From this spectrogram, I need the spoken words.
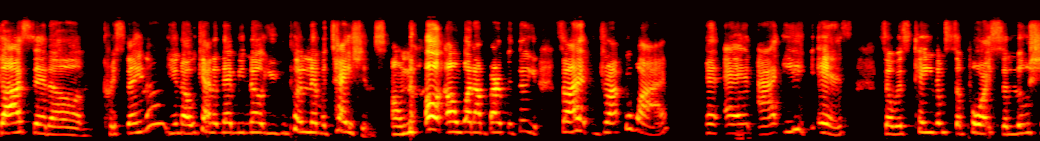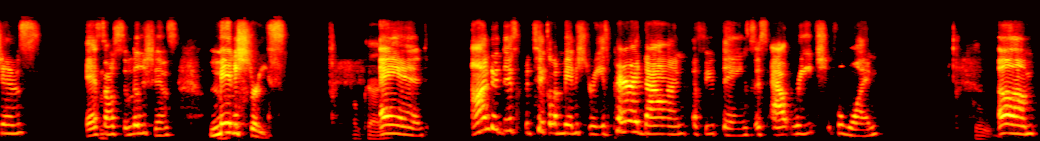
God said, um, Christina, you know, kind of let me know you, you put limitations on, on, on what I'm burping through you. So I had to drop the Y and add IES. So it's Kingdom Support Solutions, S on Solutions Ministries. Okay. And under this particular ministry is paradigm, a few things. It's outreach for one. Um,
